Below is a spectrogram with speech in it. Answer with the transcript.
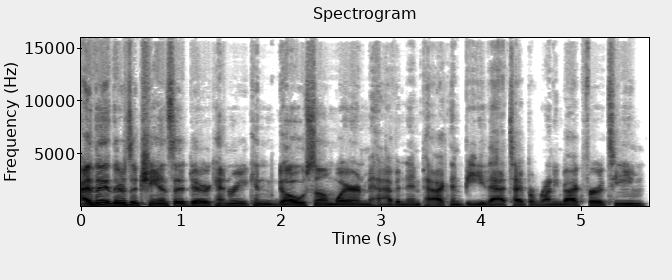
I think there's a chance that Derrick Henry can go somewhere and have an impact and be that type of running back for a team.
